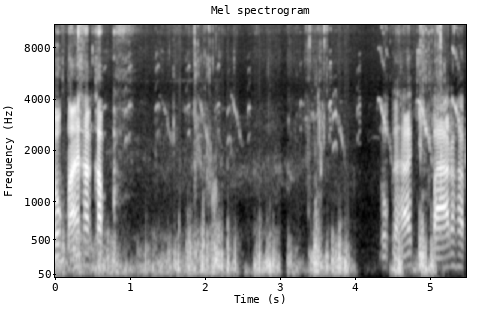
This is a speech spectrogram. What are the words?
นกหลายครับครับนกก็หากินปลานะครับ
